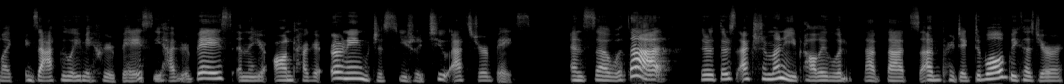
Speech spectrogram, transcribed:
like exactly what you make for your base. You have your base and then your on target earning, which is usually two extra base. And so with that, there, there's extra money you probably would that that's unpredictable because your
